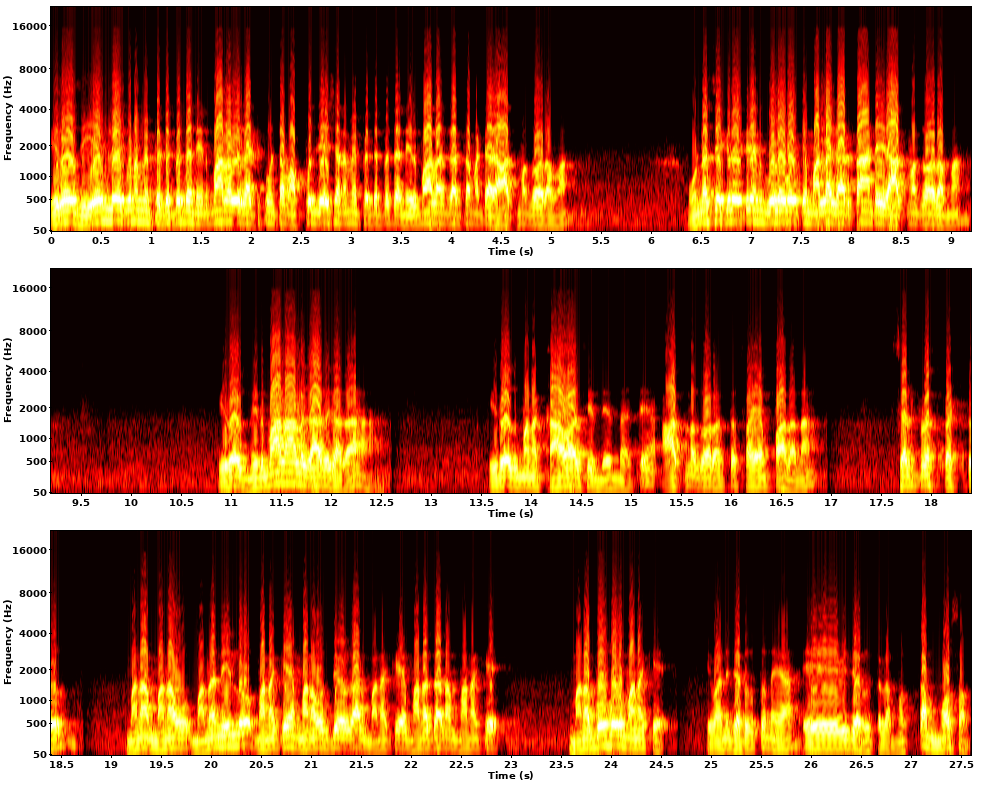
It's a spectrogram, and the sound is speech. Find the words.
ఈరోజు ఏం లేకుండా మేము పెద్ద పెద్ద నిర్మాణాలు కట్టుకుంటాం అప్పులు చేసినా మేము పెద్ద పెద్ద నిర్మాణాలు కడతామంటే అది ఆత్మగౌరవమా? ఉన్న సెక్రటరీని గులగొట్టి మళ్ళీ కడతా అంటే ఇది ఆత్మగౌరవమా? ఈరోజు నిర్మాణాలు కాదు కదా. ఈరోజు మనకు కావాల్సింది ఏంటంటే ఆత్మగౌరవంతో స్వయం పాలన సెల్ఫ్ రెస్పెక్ట్ మన మన మన నీళ్ళు మనకే మన ఉద్యోగాలు మనకే మన ధనం మనకే మన భూములు మనకే. ఇవన్నీ జరుగుతున్నాయా? ఏవి జరుగుతున్నాయి మొత్తం మోసం.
